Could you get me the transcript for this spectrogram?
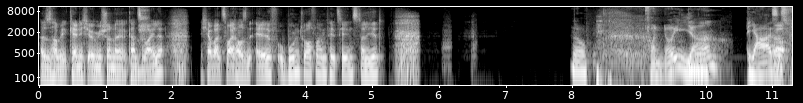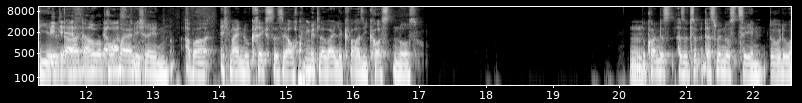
Also, das habe ich- kenne ich irgendwie schon eine ganze Weile. Ich habe halt 2011 Ubuntu auf meinem PC installiert. Ja. Vor neun Jahren? Ja, es Ja. ist viel. Da, darüber da brauchen wir ja nicht reden. Aber ich meine, du kriegst es ja auch mittlerweile quasi kostenlos. Hm. Du konntest, also das Windows 10, du, du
